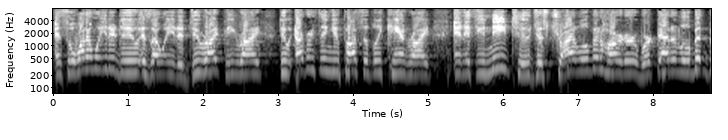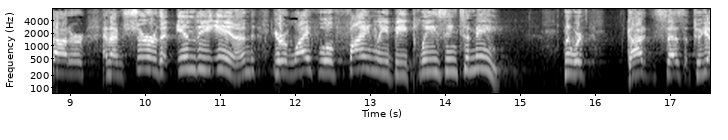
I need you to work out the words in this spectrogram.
And so what I want you to do is I want you to do right, be right, do everything you possibly can right. And if you need to, just try a little bit harder, work at it a little bit better. And I'm sure that in the end, your life will finally be pleasing to me. In other words, God says to you,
